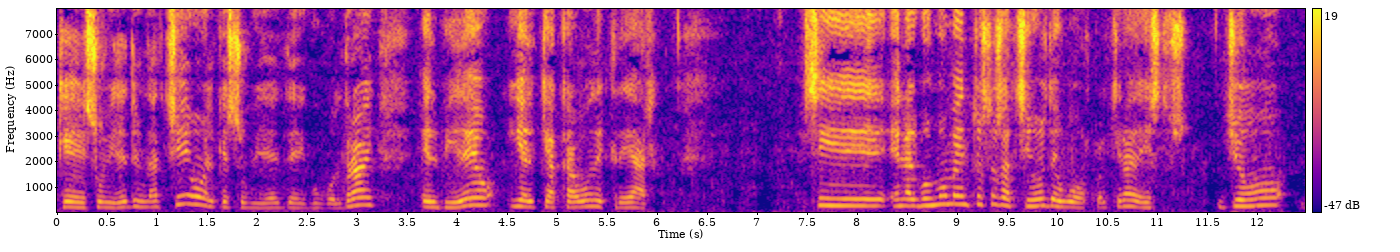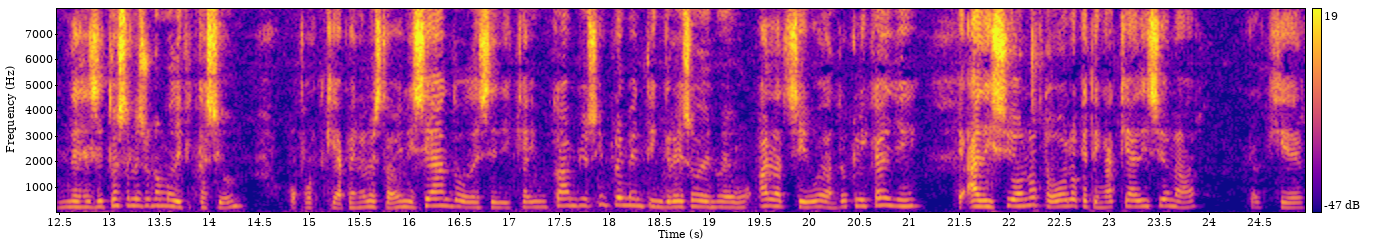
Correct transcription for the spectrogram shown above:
que subí desde un archivo, el que subí desde Google Drive, el video y el que acabo de crear. Si en algún momento estos archivos de Word, cualquiera de estos, yo necesito hacerles una modificación o porque apenas lo estaba iniciando o decidí que hay un cambio, simplemente ingreso de nuevo al archivo dando clic allí, adiciono todo lo que tenga que adicionar, cualquier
